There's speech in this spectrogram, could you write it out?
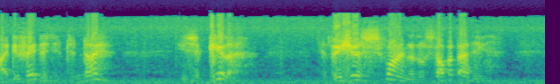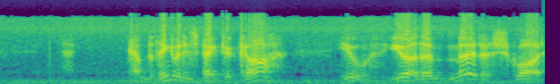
I defended him, didn't I? He's a killer. A vicious swine that'll stop at nothing. Come to think of it, Inspector Carr, you, you're the murder squad.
